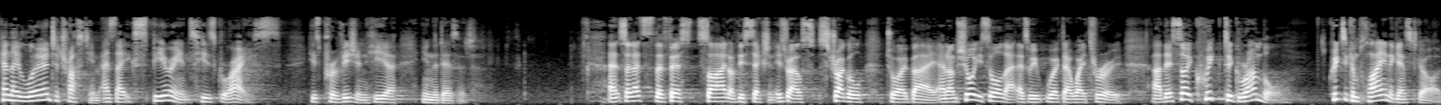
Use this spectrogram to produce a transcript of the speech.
Can they learn to trust him as they experience his grace, his provision here in the desert? And so that's the first side of this section Israel's struggle to obey. And I'm sure you saw that as we worked our way through. Uh, they're so quick to grumble, quick to complain against God.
